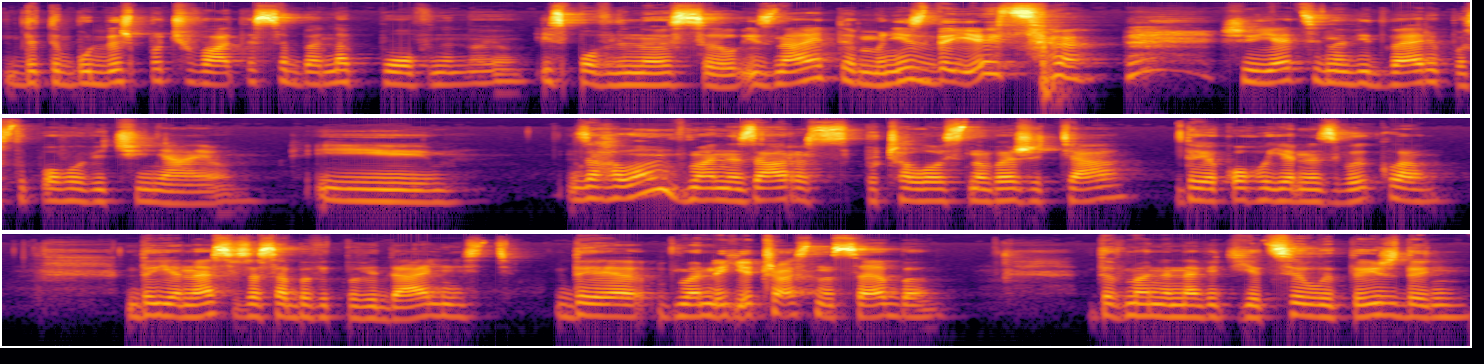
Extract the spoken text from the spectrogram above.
Де ти будеш почувати себе наповненою і сповненою сил. І знаєте, мені здається, що я ці нові двері поступово відчиняю. І загалом в мене зараз почалось нове життя, до якого я не звикла, де я несу за себе відповідальність, де в мене є час на себе, де в мене навіть є цілий тиждень,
